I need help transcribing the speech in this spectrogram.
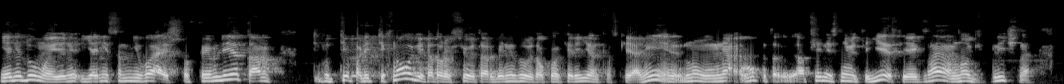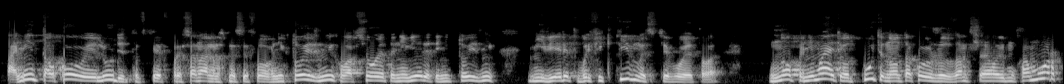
я не думаю, я не, я не сомневаюсь, что в Кремле там вот те политтехнологи, которые все это организуют около Кириенковские, они, ну, у меня опыт общения с ними-то есть, я их знаю многих лично. Они толковые люди, так сказать, в профессиональном смысле слова. Никто из них во все это не верит, и никто из них не верит в эффективность всего этого. Но, понимаете, вот Путин, он такой уже замшелый мухомор,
